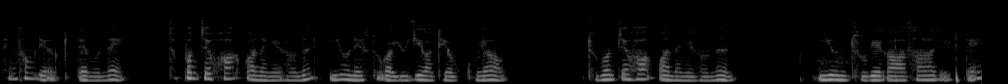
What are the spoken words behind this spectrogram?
생성되었기 때문에 첫 번째 화학 반응에서는 이온의 수가 유지가 되었고요. 두 번째 화학 반응에서는 이온 두 개가 사라질 때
